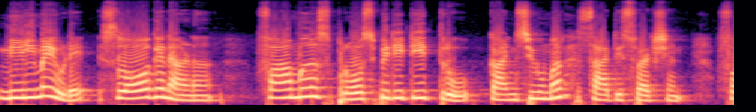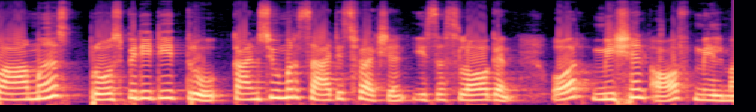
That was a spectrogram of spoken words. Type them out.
മിൽമയുടെ സ്ലോഗനാണ് farmers prosperity through consumer satisfaction farmers prosperity through consumer satisfaction is a slogan or mission of Milma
